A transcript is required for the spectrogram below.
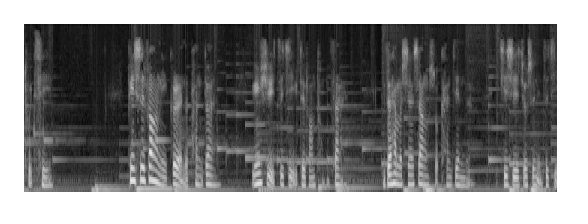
吐气，并释放你个人的判断，允许自己与对方同在。你在他们身上所看见的，其实就是你自己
